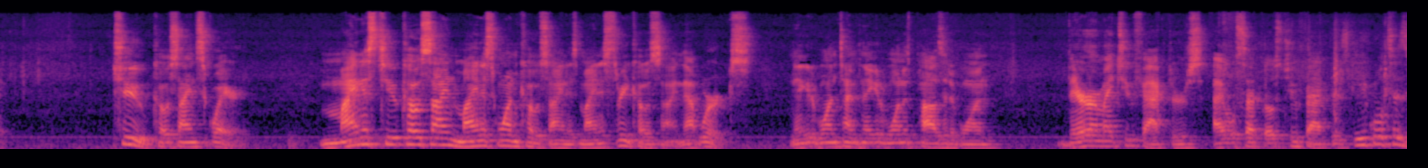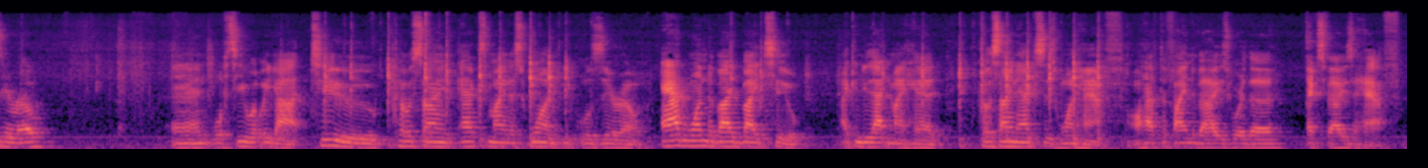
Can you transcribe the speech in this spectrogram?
2 cosine squared. Minus 2 cosine minus 1 cosine is minus 3 cosine. That works. Negative 1 times negative 1 is positive 1. There are my two factors. I will set those two factors equal to 0. And we'll see what we got. 2 cosine x minus 1 equals 0. Add 1 divided by 2. I can do that in my head. Cosine x is 1 half. I'll have to find the values where the x value is a half.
